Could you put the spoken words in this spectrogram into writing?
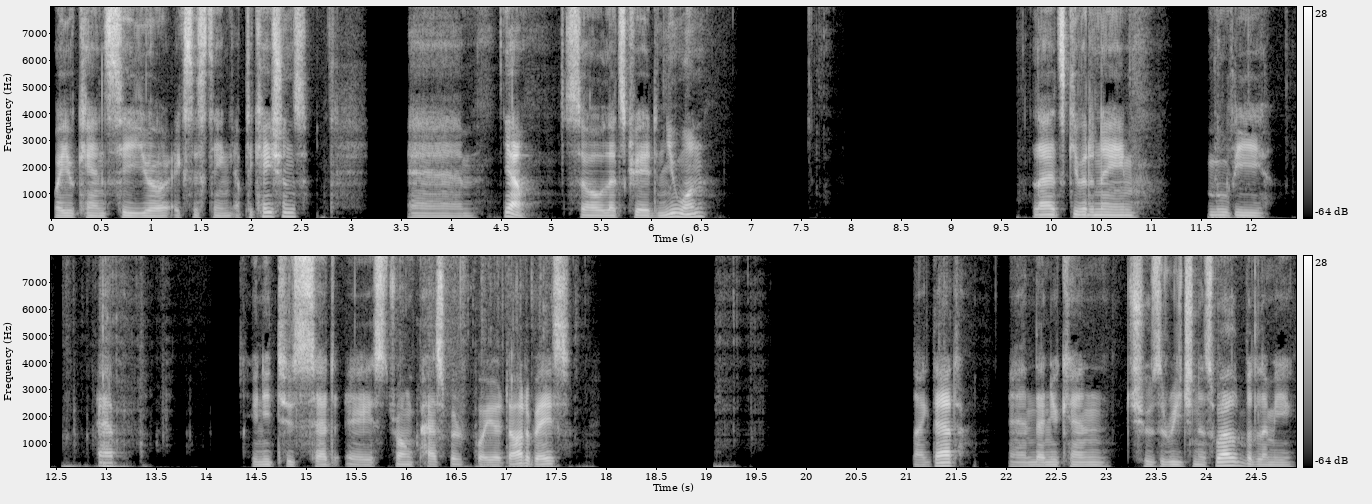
where you can see your existing applications. Um, yeah, so let's create a new one. Let's give it a name, movie app. You need to set a strong password for your database. Like that. And then you can choose a region as well, but let me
